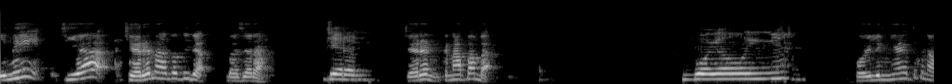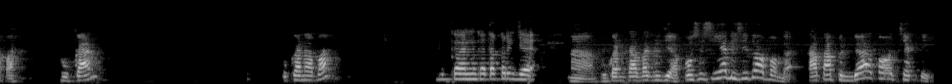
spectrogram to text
Ini dia gerund atau tidak, Mbak Zara? Gerund. Gerund. Kenapa, Mbak? Boilingnya Boilingnya itu kenapa? Bukan? Bukan apa? bukan kata kerja. Nah, bukan kata kerja. Posisinya di situ apa, Mbak? Kata benda atau adjektif?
